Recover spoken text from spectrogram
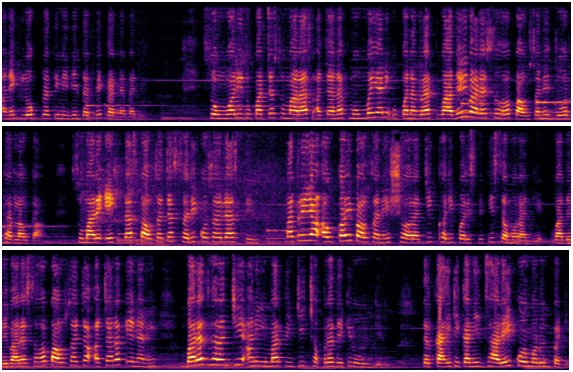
अनेक लोकप्रतिनिधींतर्फे करण्यात आली. सोमवारी दुपारच्या सुमारास अचानक मुंबई आणि उपनगरात वादळी वाऱ्यासह पावसाने जोर धरला होता. सुमारे एक तास पावसाच्या सरी कोसळल्या असतील मात्र या अवकाळी पावसाने शहराची खरी परिस्थिती समोर आणली वादळी वाऱ्यासह पावसाच्या अचानक येण्याने बऱ्याच घरांची आणि इमारतींची छप्र देखील उडून गेली. तर काही ठिकाणी झाडेही कोळमडून पडली.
